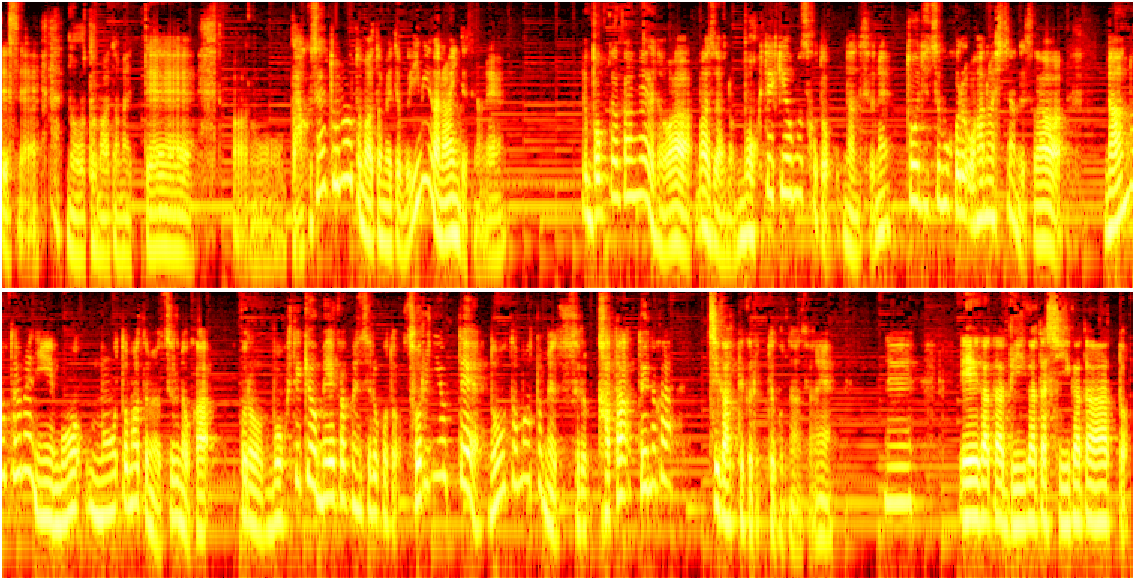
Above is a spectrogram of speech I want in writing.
ですね。ノートまとめって、あの、漠然とノートまとめても意味がないんですよね。僕が考えるのは、まずあの、目的を持つことなんですよね。当日もこれお話ししたんですが、何のためにノートまとめをするのか、この目的を明確にすること、それによってノートまとめをする方というのが違ってくるってことなんですよね。ね A 型、B 型、C 型と、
